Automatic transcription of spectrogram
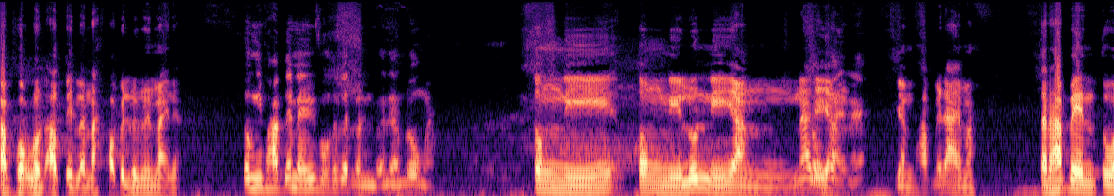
กับพวกรถเอาติดแล้วนะพอเป็นรุ่นใหม่ๆเนี่ยตรงนี้พับได้ไหมพี่บุ๊กถ้าเกิดมันอันเนี้ยโล่งไหมตรงนี้ตรงนี้รุ่นนี้อย่างน่าจะอย่างใส่ไหมอย่างพับไม่ได้มั้งแต่ถ้าเป็นตัว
